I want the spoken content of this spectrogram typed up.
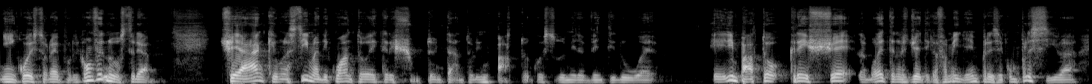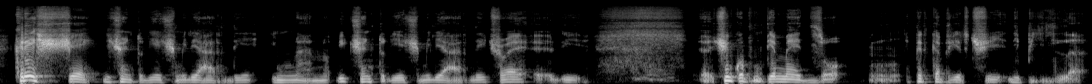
in questo report di Confindustria, c'è anche una stima di quanto è cresciuto intanto l'impatto in questo 2022 e l'impatto cresce, la bolletta energetica famiglia e imprese complessiva cresce di 110 miliardi in un anno, di 110 miliardi, cioè eh, di eh, 5 punti e mezzo per capirci di PIL.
